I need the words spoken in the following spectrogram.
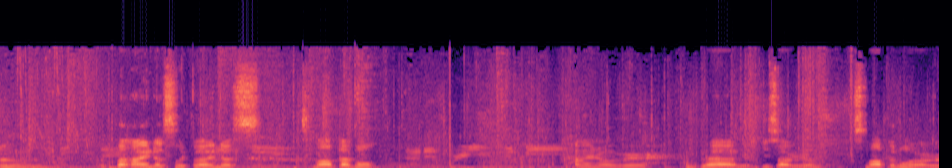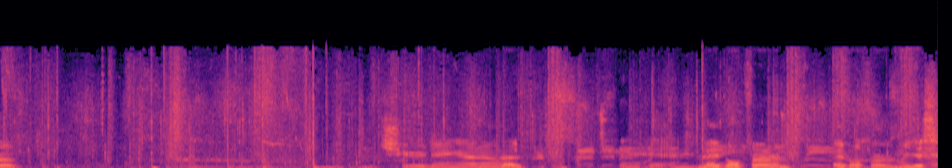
Look behind us, look behind us. Small pebble. Coming over. Uh, he's our road. Small pebble or road. I'm shooting at him. Gonna hit anything. Mabel Fern. Mabel I'm Fern. gonna just,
